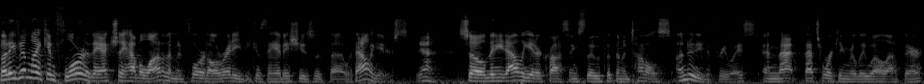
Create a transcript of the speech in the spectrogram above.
But even like in Florida, they actually have a lot of them in Florida already because they had issues with uh, with alligators. Yeah. So they need alligator crossings, so they would put them in tunnels underneath the freeways, and that that's working really well out there.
